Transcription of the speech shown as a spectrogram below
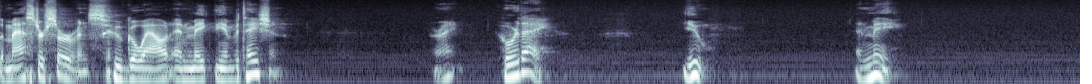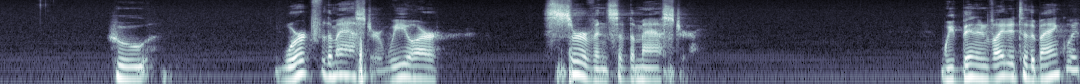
the master servants who go out and make the invitation. Right? Who are they? You and me. Who work for the master. We are servants of the master. We've been invited to the banquet,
